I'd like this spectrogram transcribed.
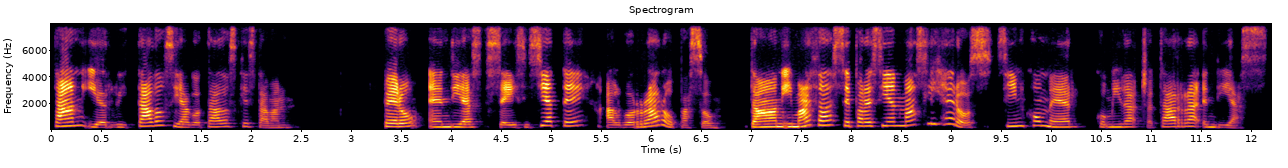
tan irritados y agotados que estaban. Pero en días 6 y 7 algo raro pasó. Don y Martha se parecían más ligeros, sin comer comida chatarra en días.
